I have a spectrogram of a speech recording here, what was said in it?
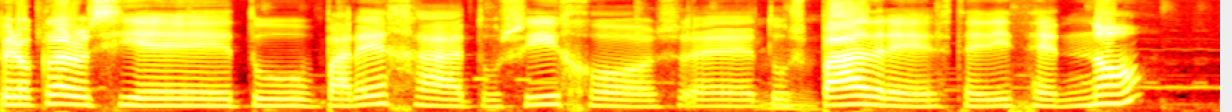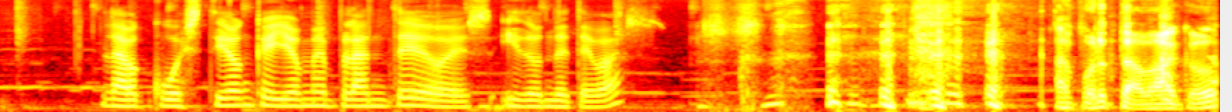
Pero claro, si eh, tu pareja, tus hijos, eh, tus Mm. padres te dicen no, la cuestión que yo me planteo es ¿y dónde te vas? A por tabaco,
